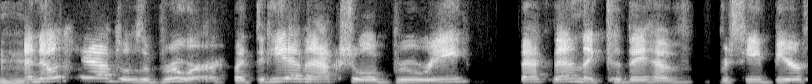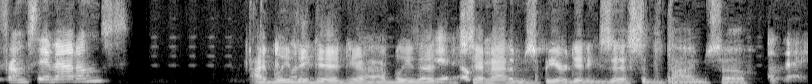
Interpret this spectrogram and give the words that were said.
Mhm. I know Sam Adams was a brewer, but did he have an actual brewery back then? Like, could they have received beer from Sam Adams? I believe they did. Yeah, I believe that Did? Okay. Sam Adams beer did exist at the time. So Okay.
